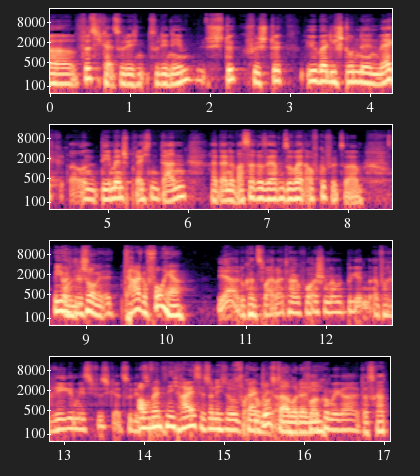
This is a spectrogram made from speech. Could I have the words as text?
äh, Flüssigkeit zu dir, zu dir nehmen, Stück für Stück über die Stunde hinweg und dementsprechend dann halt deine Wasserreserven so weit aufgefüllt zu haben. Wie Und- schon Tage vorher, ja, du kannst zwei, drei Tage vorher schon damit beginnen, einfach regelmäßig Flüssigkeit zu dir auch wenn es nicht heiß ist und ich so keinen Vollkommen Durst egal. habe oder wie? Vollkommen egal. Das hat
